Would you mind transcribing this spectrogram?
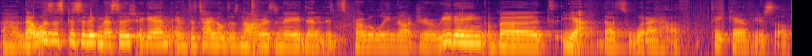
Uh, that was a specific message. Again, if the title does not resonate, then it's probably not your reading. But yeah, that's what I have. Take care of yourself.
